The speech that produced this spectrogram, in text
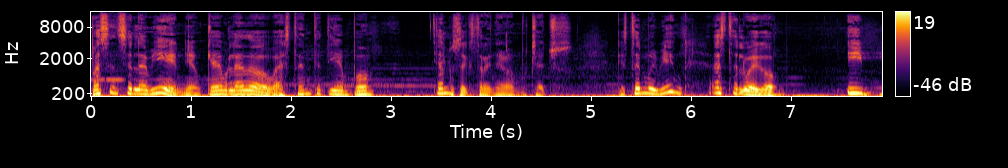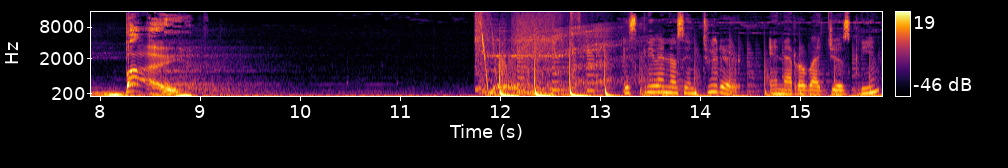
pásensela bien, y aunque he hablado bastante tiempo, ya los extrañaba muchachos. Que estén muy bien, hasta luego y bye. Escríbenos en Twitter en arroba justgreen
